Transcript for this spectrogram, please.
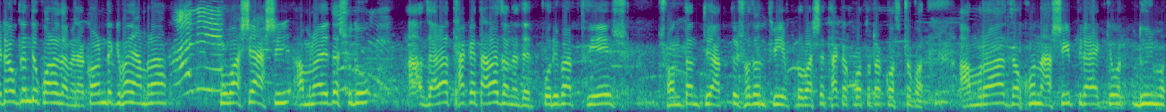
এটাও কিন্তু করা যাবে না, কারণটা কি ভাই, আমরা প্রবাসে আসি, আমরা এটা শুধু যারা থাকে তারা জানে যে পরিবার থুয়ে সন্তান থুয়ে আত্মীয় স্বজন থুয়ে প্রবাসে থাকা কতটা কষ্টকর? আমরা যখন আসি প্রায় কেউ দুই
